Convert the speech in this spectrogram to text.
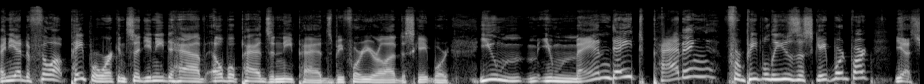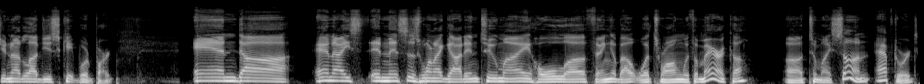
And you had to fill out paperwork and said you need to have elbow pads and knee pads before you're allowed to skateboard. You you mandate padding for people to use the skateboard park? Yes, you're not allowed to use skateboard park. And uh, and I and this is when I got into my whole uh, thing about what's wrong with America uh, to my son afterwards.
